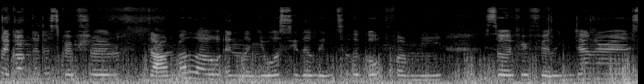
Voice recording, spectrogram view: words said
click on the description down below and then you will see the link to the gofundme so if you're feeling generous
